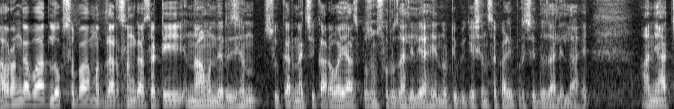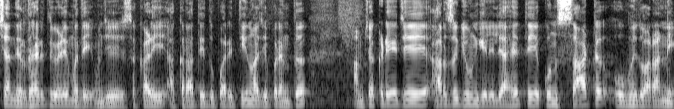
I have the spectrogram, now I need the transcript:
औरंगाबाद लोकसभा मतदारसंघासाठी नामनिर्देशन स्वीकारण्याची कारवाई आजपासून सुरू झालेली आहे. नोटिफिकेशन सकाळी प्रसिद्ध झालेलं आहे. आणि आजच्या निर्धारित वेळेमध्ये म्हणजे सकाळी अकरा ते दुपारी तीन वाजेपर्यंत आमच्याकडे जे अर्ज घेऊन गेलेले आहेत ते एकूण साठ उमेदवारांनी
